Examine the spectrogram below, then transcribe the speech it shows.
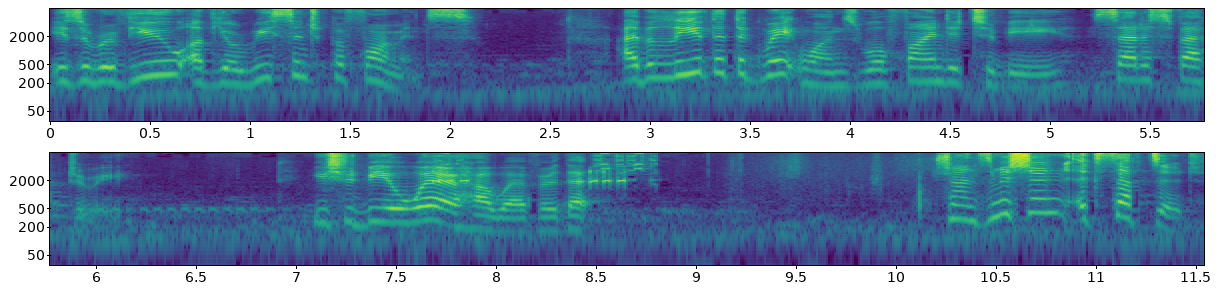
is a review of your recent performance. I believe that the Great Ones will find it to be satisfactory. You should be aware, however, that. Transmission accepted.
